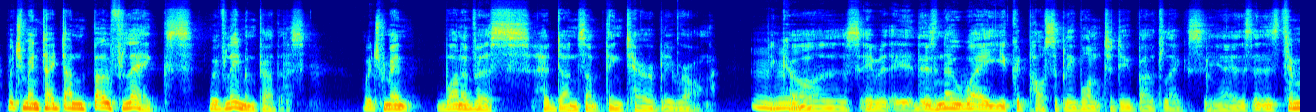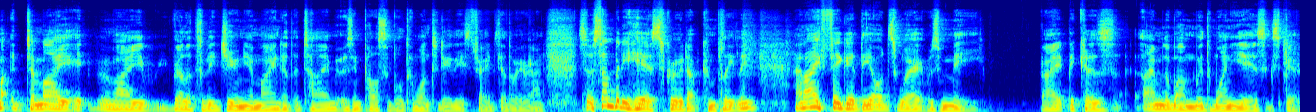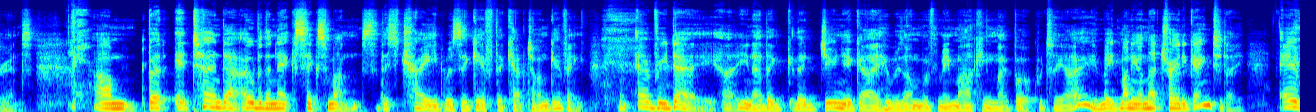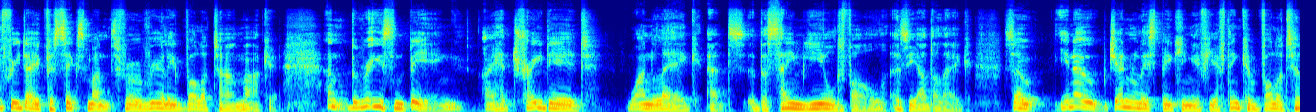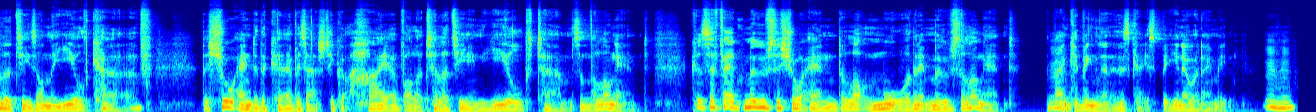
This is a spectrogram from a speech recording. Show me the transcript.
which meant I'd done both legs with Lehman Brothers, which meant one of us had done something terribly wrong mm-hmm. because it was it, there's no way you could possibly want to do both legs. You know, it's, it's to my to my it, my relatively junior mind at the time, it was impossible to want to do these trades the other way around. So somebody here screwed up completely, and I figured the odds were it was me right? Because I'm the one with one year's experience. Um, but it turned out over the next six months, this trade was a gift that kept on giving. And every day, uh, you know, the, the junior guy who was on with me marking my book would say, Oh, you made money on that trade again today. Every day for six months for a really volatile market. And the reason being, I had traded one leg at the same yield vol as the other leg. So, you know, generally speaking, if you think of volatilities on the yield curve, the short end of the curve has actually got higher volatility in yield terms than the long end because the Fed moves the short end a lot more than it moves the long end. The mm. Bank of England in this case, but you know what I mean. Mm-hmm.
